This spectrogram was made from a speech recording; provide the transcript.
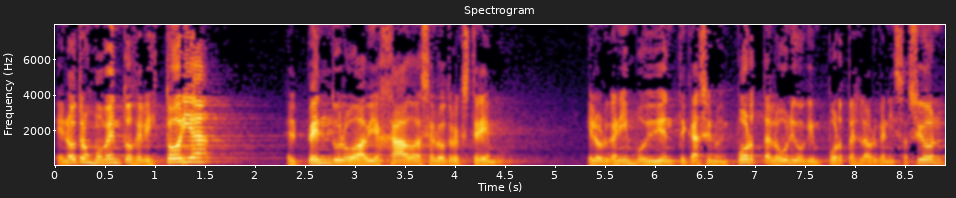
En otros momentos de la historia, el péndulo ha viajado hacia el otro extremo. El organismo viviente casi no importa, lo único que importa es la organización,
